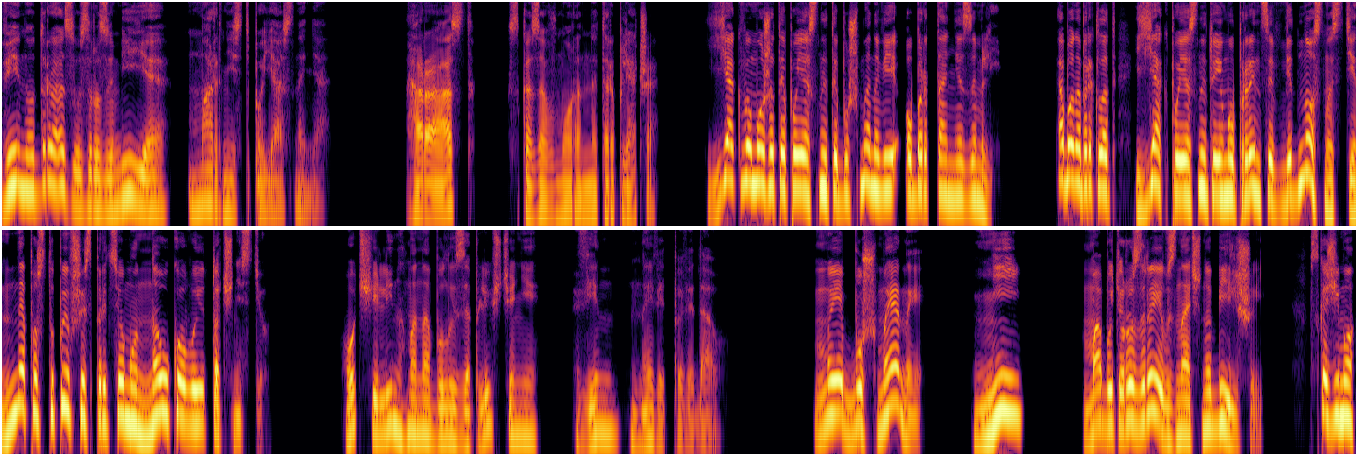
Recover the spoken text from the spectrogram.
Він одразу зрозуміє марність пояснення. Гаразд, сказав Моран нетерпляче. Як ви можете пояснити бушменові обертання землі? Або, наприклад, як пояснити йому принцип відносності, не поступившись при цьому науковою точністю? Очі Лінгмана були заплющені, він не відповідав. Ми бушмени? Ні. Мабуть, розрив значно більший. Скажімо,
